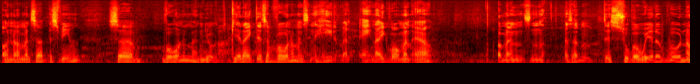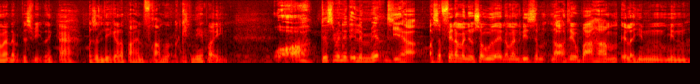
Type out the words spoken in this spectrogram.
og når man så er besvimet, så vågner man jo, kender ikke det, så vågner man sådan helt, man aner ikke, hvor man er. Og man sådan, altså, det er super weird at vågne, når man er besvimet, ikke? Ja. Og så ligger der bare en fremmed og knipper en. Oh, det er simpelthen et element. Ja, og så finder man jo så ud af, når man ligesom, nå, det er jo bare ham, eller hende, min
